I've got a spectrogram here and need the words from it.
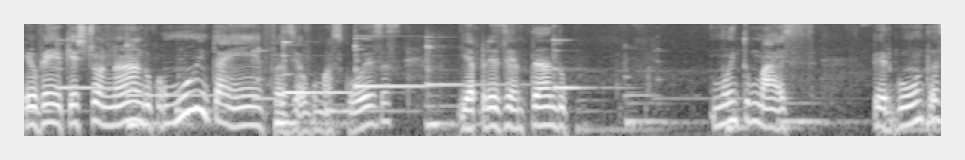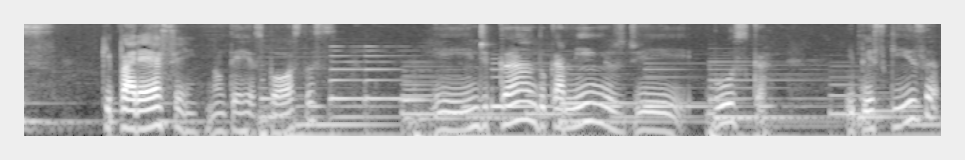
eu venho questionando com muita ênfase algumas coisas e apresentando muito mais perguntas que parecem não ter respostas e indicando caminhos de busca e pesquisa,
